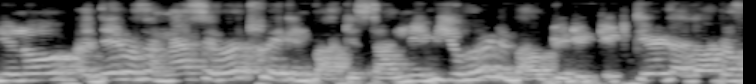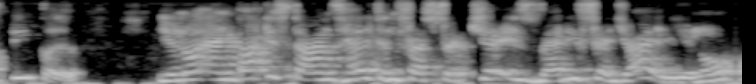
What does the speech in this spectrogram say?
you know uh, there was a massive earthquake in pakistan. Maybe you heard about it. It, it killed a lot of people you know? And pakistan's health infrastructure is very fragile you know?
